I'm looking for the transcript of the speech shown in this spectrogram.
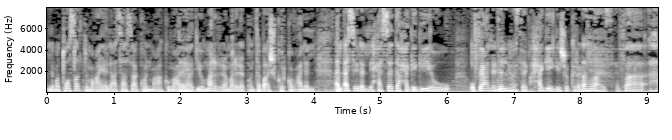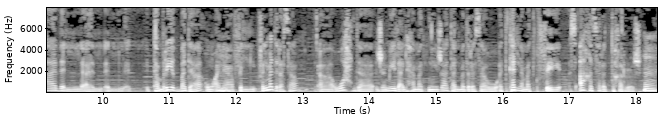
لما تواصلتوا معي على أساس أكون معكم على إيه. الراديو مرة مرة كنت بشكركم على ال- الأسئلة اللي حسيتها حقيقية و... وفعلا تلمسك. حقيقي شكرا الله يسعدك. فهذا ال- ال- ال- التمريض بدأ وأنا في ال- في المدرسة واحدة جميلة ألهمتني جات المدرسة واتكلمت في آخر سنة تخرج مم.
